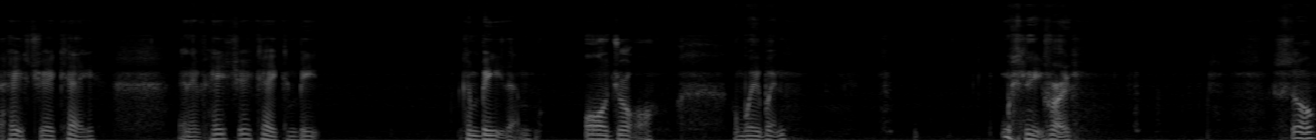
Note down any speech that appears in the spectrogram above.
HJK, and if HJK can beat can beat them or draw, and we win. We sneak through. So,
